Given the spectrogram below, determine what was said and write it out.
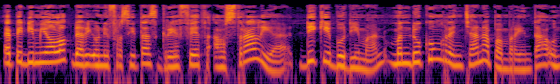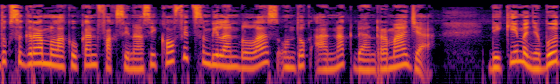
epidemiolog dari Universitas Griffith Australia, Diki Budiman, mendukung rencana pemerintah untuk segera melakukan vaksinasi COVID-19 untuk anak dan remaja. Diki menyebut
